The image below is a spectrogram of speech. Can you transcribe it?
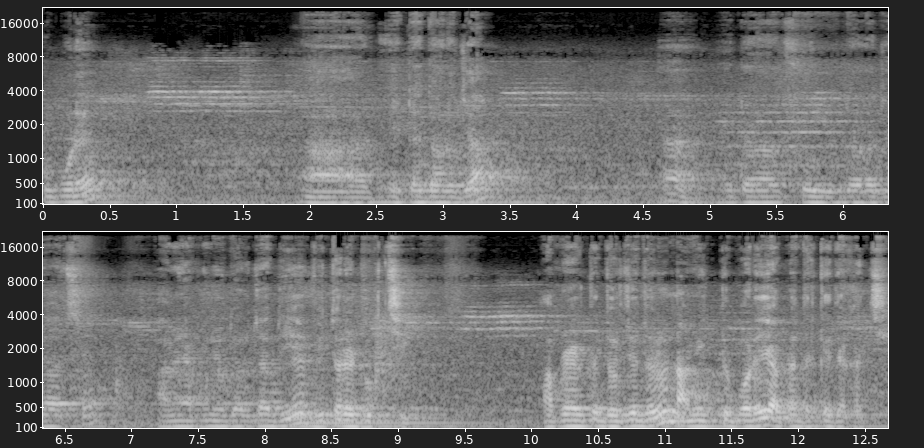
উপরে। আর এটা দরজা। হ্যাঁ এটা ফুল দরজা আছে। আমি এখন এই দরজা দিয়ে ভিতরে ঢুকছি। আপনারা একটু ধৈর্য ধরুন, আমি একটু পরেই আপনাদেরকে দেখাচ্ছি।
